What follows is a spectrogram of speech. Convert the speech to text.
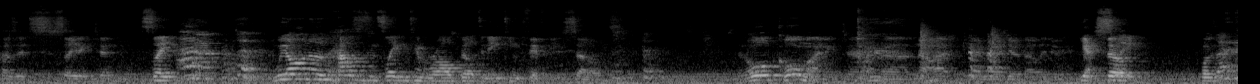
Because it's Slatington. Slate. We all know houses in Slatington were all built in 1850. So, It's an old coal mining town. Uh, no, I, I have no idea what the they do. yeah. So, Slate. what was that?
